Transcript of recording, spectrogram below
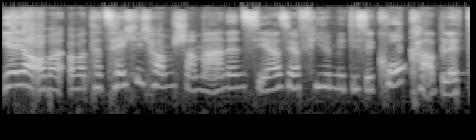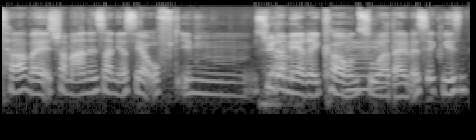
Ja, ja, aber, aber tatsächlich haben Schamanen sehr, sehr viel mit diese Coca-Blätter, weil Schamanen sind ja sehr oft im Südamerika und so auch teilweise gewesen.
